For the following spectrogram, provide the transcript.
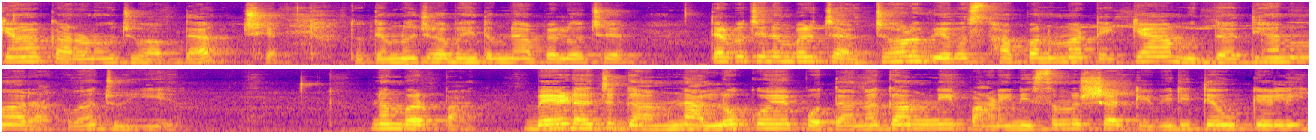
ક્યાં કારણો જવાબદાર છે? તો તેમનો જવાબ અહીં તમને આપેલો છે. ત્યાર પછી નંબર ચાર, જળ વ્યવસ્થાપન માટે કયા મુદ્દા ધ્યાનમાં રાખવા જોઈએ? નંબર પાંચ, બેડજ ગામના લોકોએ પોતાના ગામની પાણીની સમસ્યા કેવી રીતે ઉકેલી?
